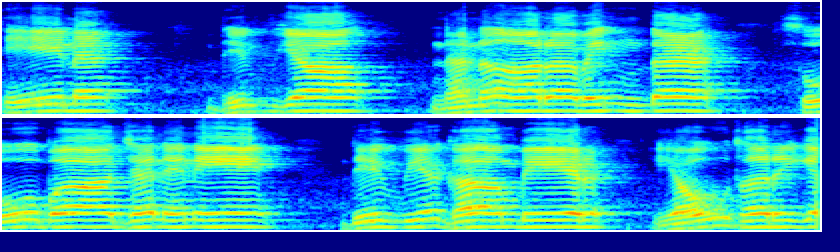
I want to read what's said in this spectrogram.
தேன திவ்யா நனாரவிந்த சோபாஜனனே. திவ்யகாம்பீர் யௌதர்ய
